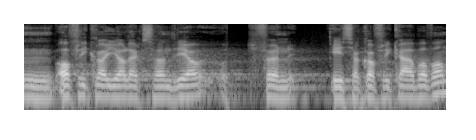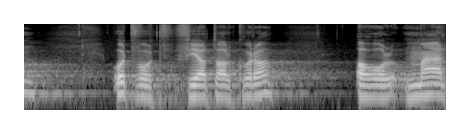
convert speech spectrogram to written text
mm, afrikai Alexandria, ott fönn Észak-Afrikában van. Ott volt fiatalkora, ahol már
